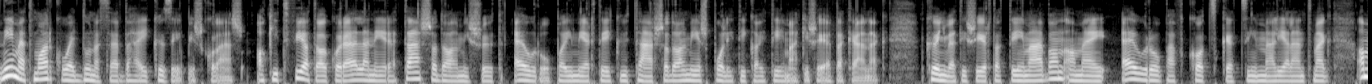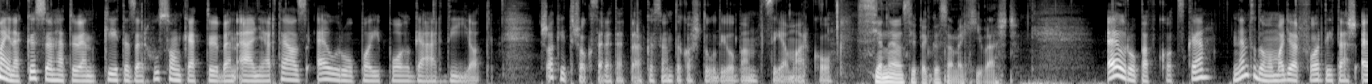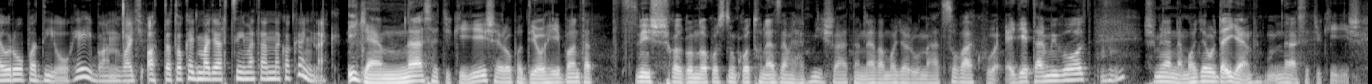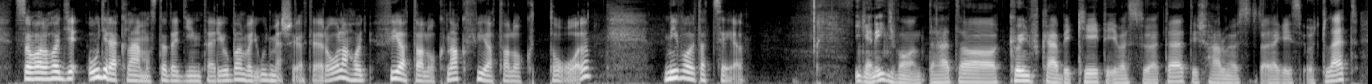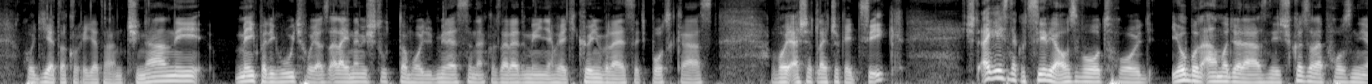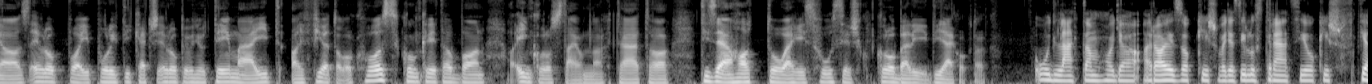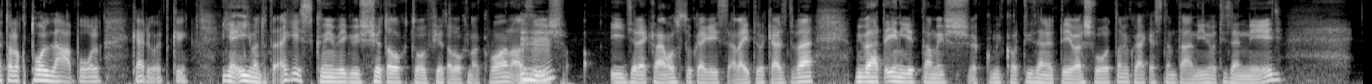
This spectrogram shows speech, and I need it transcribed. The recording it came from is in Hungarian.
Német Markó egy Dunaszerdahelyi középiskolás, akit fiatalkor ellenére társadalmi, sőt európai mértékű társadalmi és politikai témák is érdekelnek. Könyvet is írt a témában, amely Európa Kocke címmel jelent meg, amelynek köszönhetően 2022-ben elnyerte az Európai Polgárdíjat. És akit sok szeretettel köszöntök a stúdióban. Szia Markó! Szia, nagyon szépen köszönöm a meghívást! Európa Kocke, nem tudom a magyar fordítás Európa Dióhéjban, vagy adtatok egy magyar címet ennek a könyvnek? Igen, nevezhetjük így is, Európa Dióhéjban, tehát mi is sokat gondolkoztunk otthon ezzel, hogy hát mi is lehetne neve magyarul, mert hát szlovákul egyértelmű volt, uh-huh. és mi lenne magyarul, de igen, nevezhetjük így is. Szóval, hogy úgy reklámoztad egy interjúban, vagy úgy meséltél róla, hogy fiataloknak, fiataloktól. Mi volt a cél? Igen, így van. Tehát a könyv kb. két éve született, és három éve született az egész ötlet, hogy ilyet akarok egyáltalán csinálni, mégpedig úgy, hogy az elején nem is tudtam, hogy mi lesz ennek az eredménye, hogy egy könyv lesz, egy podcast, vagy esetleg csak egy cikk. És egésznek a célja az volt, hogy jobban elmagyarázni és közelebb hozni az európai politikát és Európai Unió témáit a fiatalokhoz, konkrétabban a én korosztályomnak, tehát a 16-tól egész 20 és korobeli diákoknak úgy láttam, hogy a, a rajzok is, vagy az illusztrációk is fiatalok tollából került ki. Igen, így van, tehát egész könyv végül is fiataloktól fiataloknak van, az uh-huh. is így reklámoztuk egész elejétől kezdve, mivel hát én írtam is, akkor mikor 15 éves voltam, amikor elkezdtem talán írni, 14,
